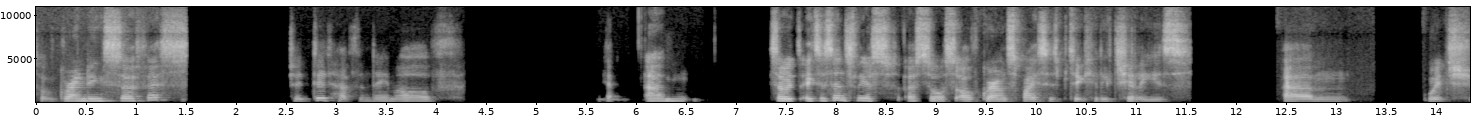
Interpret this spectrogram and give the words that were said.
sort of grinding surface. Which I did have the name of. Yeah. Um. So it's it's essentially a, a sauce of ground spices, particularly chilies, um, which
